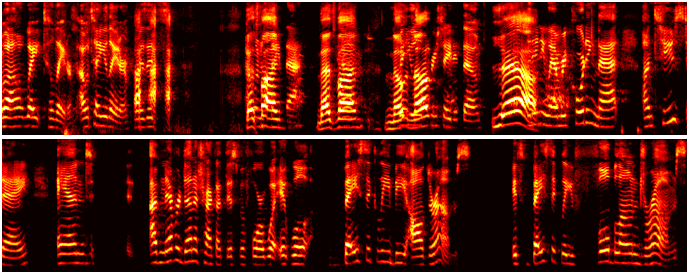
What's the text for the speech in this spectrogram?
well, I'll wait till later. I will tell you later because it's. That's fine. That. That's fine. No, but you'll not appreciate it though. yeah. But anyway, I'm recording that on Tuesday, and I've never done a track like this before. What it will basically be all drums. It's basically full blown drums,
